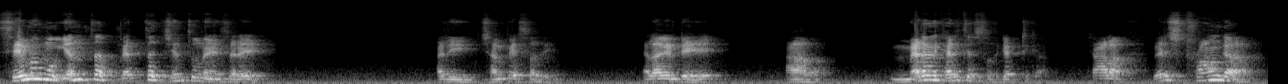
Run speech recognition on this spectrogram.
సింహము ఎంత పెద్ద జంతువునైనా సరే అది చంపేస్తుంది. ఎలాగంటే ఆ మెడని కరిచేస్తుంది గట్టిగా. చాలా వెరీ స్ట్రాంగ్గా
